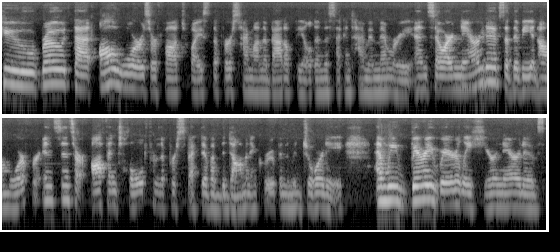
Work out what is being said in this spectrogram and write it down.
who wrote that all wars are fought twice the first time on the battlefield and the second time in memory. And so our narratives of the Vietnam War, for instance, are often told from the perspective of the dominant group and the majority. And we very rarely hear narratives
